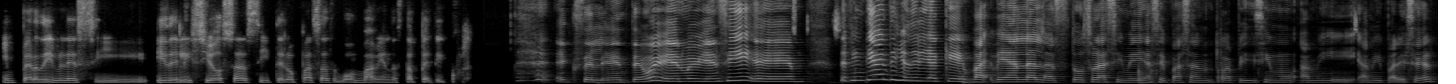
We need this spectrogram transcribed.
imperdibles y, y deliciosas y te lo pasas bomba viendo esta película. Excelente, muy bien, muy bien. Sí, eh, definitivamente yo diría que véanla, las dos horas y media se pasan rapidísimo a mi, a mi parecer.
